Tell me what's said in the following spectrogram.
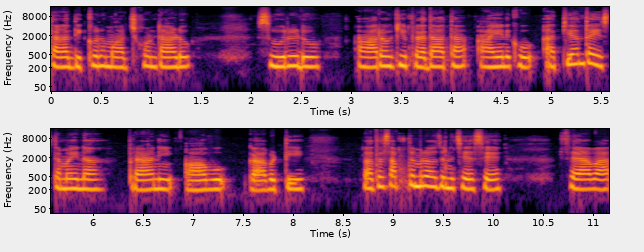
తన దిక్కును మార్చుకుంటాడు. సూర్యుడు ఆరోగ్య ప్రదాత ఆయనకు అత్యంత ఇష్టమైన ప్రాణి ఆవు కాబట్టి రథసప్తమి రోజున చేసే సేవ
